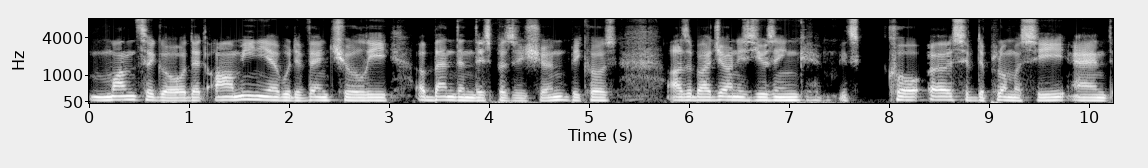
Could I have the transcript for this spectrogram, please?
months ago that Armenia would eventually abandon this position because Azerbaijan is using its coercive diplomacy and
